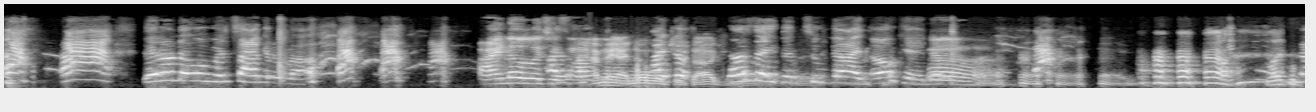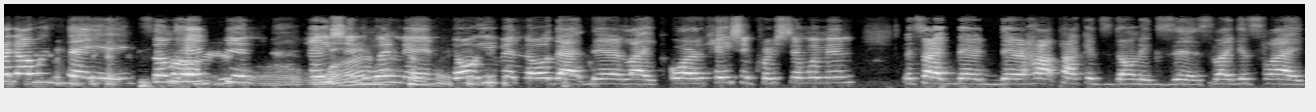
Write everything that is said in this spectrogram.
they don't know what we're talking about I know what you're talking about. I mean, I know what I you're talking about. Those ain't the two guys. Okay. No. like, like I was saying, some Haitian, uh, Haitian women don't even know that they're like, or Haitian Christian women, it's like their their hot pockets don't exist. Like it's like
